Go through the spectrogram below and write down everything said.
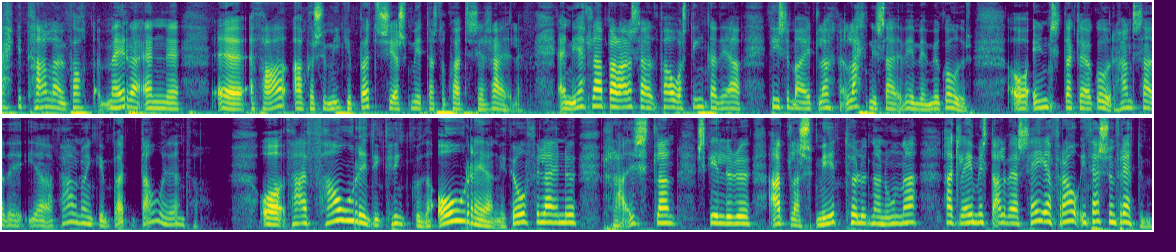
ekki talað um fátt meira en uh, uh, það að hversu mikið börn sé að smitast og hvað þetta sé ræðilegt en ég ætla bara að fá að stinga því af því sem að lakni saði við mig mjög góður og einstaklega góður, hann saði já það var nú engin börn dáið ennþá og það er fárið í kringu það, óreiðan í þjóðfélaginu, hræðslan, skiluru, alla smittöluna núna, það gleymist alveg að segja frá í þessum fréttum.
